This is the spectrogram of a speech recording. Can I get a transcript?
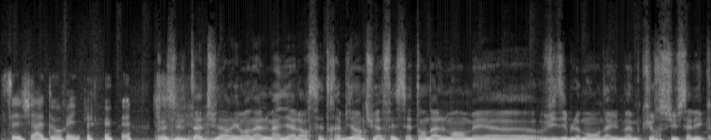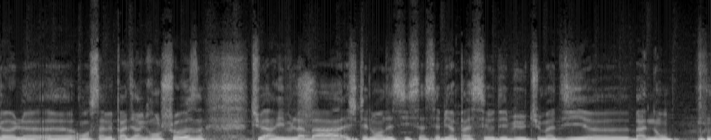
c'est- j'ai adoré. Résultat, tu arrives en Allemagne. Alors c'est très bien. Tu as fait 7 ans d'allemand, mais euh, visiblement on a eu le même cursus à l'école. On savait pas dire grand chose. Tu arrives là-bas. Je t'ai demandé si ça s'est bien passé au début. Tu m'as dit euh, bah non.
